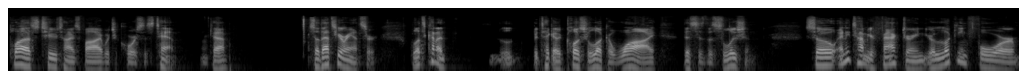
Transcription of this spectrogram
plus 2 times 5, which of course is 10, okay? So that's your answer. Let's kind of take a closer look at why this is the solution. So anytime you're factoring, you're looking for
